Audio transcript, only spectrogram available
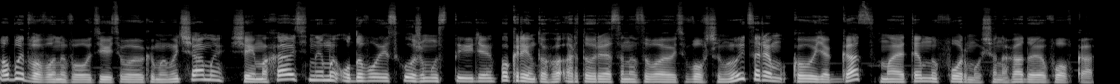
Обидва вони володіють великими мечами, ще й махають ними у доволі схожому стилі. Окрім того, Арторіаса називають вовчим лицарем, коли як Гац має темну форму, що нагадує вовка.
